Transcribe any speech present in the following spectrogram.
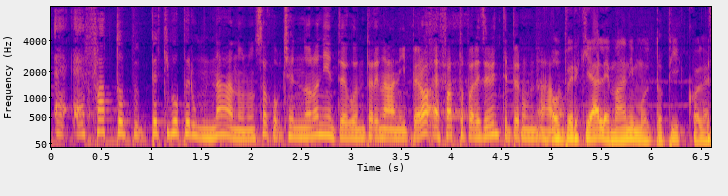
È, è fatto per, per- tipo per un nano. Non so. Cioè, non ho niente contro i nani. Però è fatto palesemente per un nano. O per chi ha le mani molto piccole.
